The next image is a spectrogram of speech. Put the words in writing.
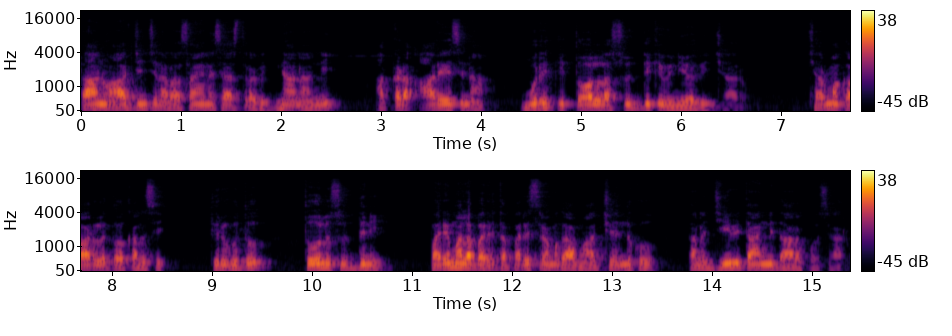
తాను ఆర్జించిన రసాయన శాస్త్ర విజ్ఞానాన్ని అక్కడ ఆరేసిన మురికి తోళ్ళ శుద్ధికి వినియోగించారు. చర్మకారులతో కలిసి తిరుగుతూ తోలు శుద్ధిని పరిమళభరిత పరిశ్రమగా మార్చేందుకు తన జీవితాన్ని దారపోశారు.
